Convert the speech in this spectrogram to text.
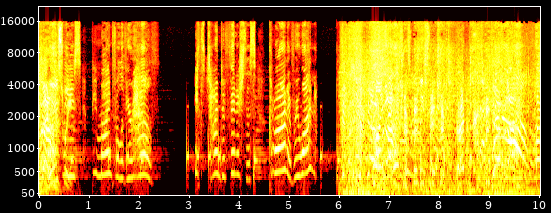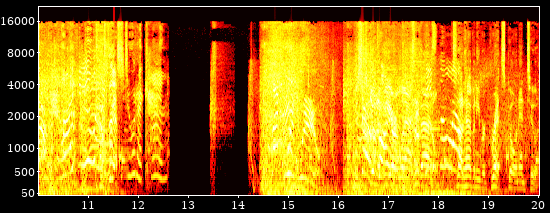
damage. Please be mindful of your health. It's time to finish this. Come on, everyone. This. Do what I can. This is gonna be our last battle. Let's not have any regrets going into it.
